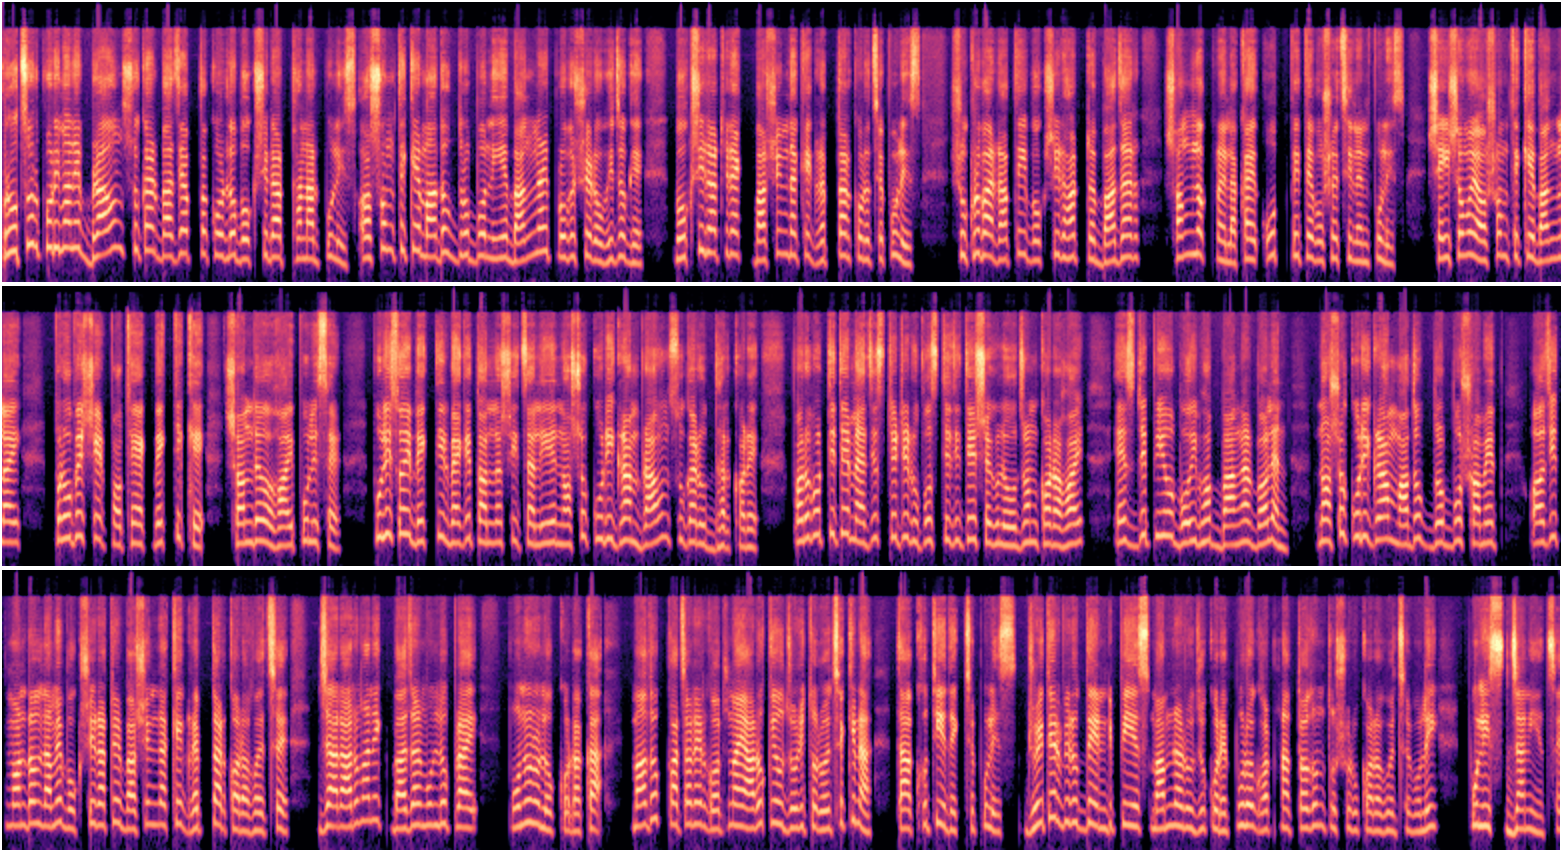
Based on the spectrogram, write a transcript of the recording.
প্রচুর পরিমাণে brown sugar বাজেয়াপ্ত করল বক্সিরহাট থানার পুলিশ। অসম থেকে মাদক দ্রব্য নিয়ে বাংলায় প্রবেশের অভিযোগে বক্সিরহাটের এক বাসিন্দাকে গ্রেপ্তার করেছে পুলিশ। শুক্রবার রাতেই বক্সিরহাট বাজার সংলগ্ন এলাকায় ওত পেতে বসেছিলেন পুলিশ। সেই সময় অসম থেকে বাংলায় প্রবেশের পথে এক ব্যক্তিকে সন্দেহ হয় পুলিশের। পুলিশ ওই ব্যক্তির ব্যাগে তল্লাশি চালিয়ে নশো কুড়ি গ্রাম ব্রাউন সুগার উদ্ধার করে। পরবর্তীতে ম্যাজিস্ট্রেটের উপস্থিতিতে সেগুলো ওজন করা হয়। এসডিপিও বৈভব বাঙার বলেন, নশো কুড়ি গ্রাম মাদক দ্রব্য সমেত অজিত মণ্ডল নামে বক্সিরহাটের বাসিন্দাকে গ্রেপ্তার করা হয়েছে, যার আনুমানিক বাজার মূল্য প্রায় পনেরো লক্ষ টাকা। মাদক পাচারের ঘটনায় আরও কেউ জড়িত রয়েছে কিনা তা খতিয়ে দেখছে পুলিশ। ধৃতের বিরুদ্ধে এনডিপিএস মামলা রুজু করে পুরো ঘটনার তদন্ত শুরু করা হয়েছে বলেই পুলিশ জানিয়েছে।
